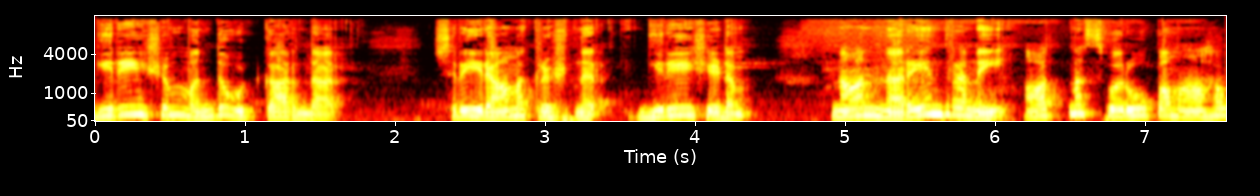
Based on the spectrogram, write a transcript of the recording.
கிரீஷும் வந்து உட்கார்ந்தார். ஸ்ரீ ராமகிருஷ்ணர் கிரீஷிடம் நான் நரேந்திரனை ஆத்மஸ்வரூபமாக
